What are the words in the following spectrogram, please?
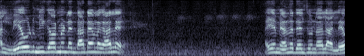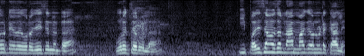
ఆ లేఅవుట్ మీ గవర్నమెంట్ నా టైంలో కాలే. అయ్యా మీ అందరూ తెలిసి ఉండాలి ఆ లేఅవుట్ ఏదో ఎవరో చేసిందంట ఊరొచ్చారులా ఈ పది సంవత్సరాలు నా మా గవర్నమెంట్ కాలే.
